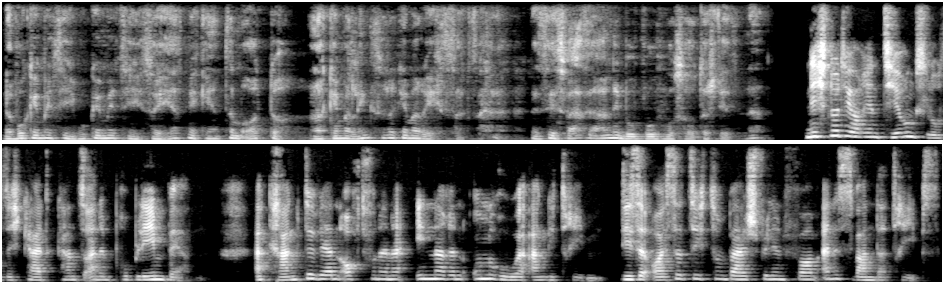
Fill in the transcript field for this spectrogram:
Na, wo gehen wir jetzt hin? Wo gehen wir jetzt hin? So, erst, wir gehen zum Auto. Na, gehen wir links oder gehen wir rechts? Sagt sie. Das ist, weiß ich auch nicht, wo, wo, wo das Auto steht. Ne? Nicht nur die Orientierungslosigkeit kann zu einem Problem werden. Erkrankte werden oft von einer inneren Unruhe angetrieben. Diese äußert sich zum Beispiel in Form eines Wandertriebs.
